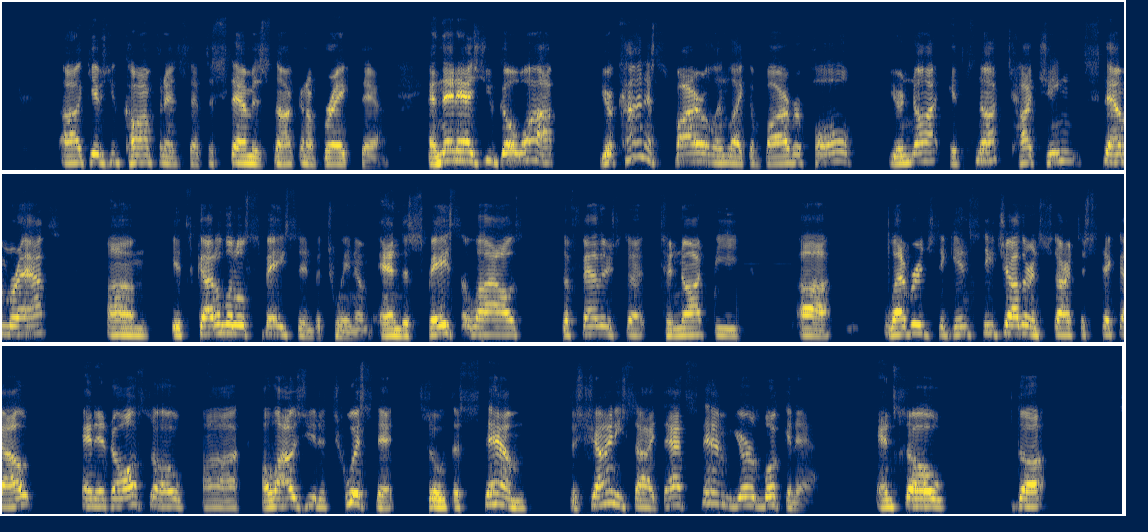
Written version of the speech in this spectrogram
uh, gives you confidence that the stem is not going to break there. And then as you go up, you're kind of spiraling like a barber pole. You're not, it's not touching stem wraps. Um, it's got a little space in between them. And the space allows the feathers to, to not be uh, leveraged against each other and start to stick out. And it also uh, allows you to twist it so the stem, the shiny side, that stem you're looking at. And so the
